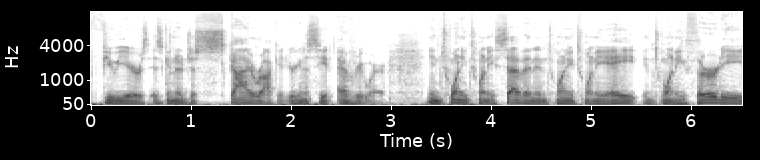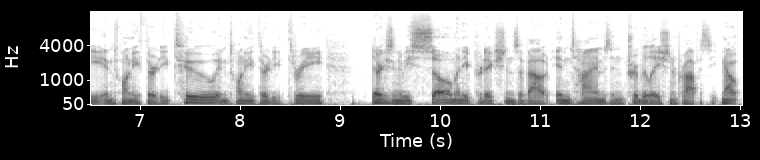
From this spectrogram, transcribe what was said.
few years is going to just skyrocket. You're going to see it everywhere in 2027, in 2028, in 2030, in 2032, in 2033. There's going to be so many predictions about end times and tribulation and prophecy. Now,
